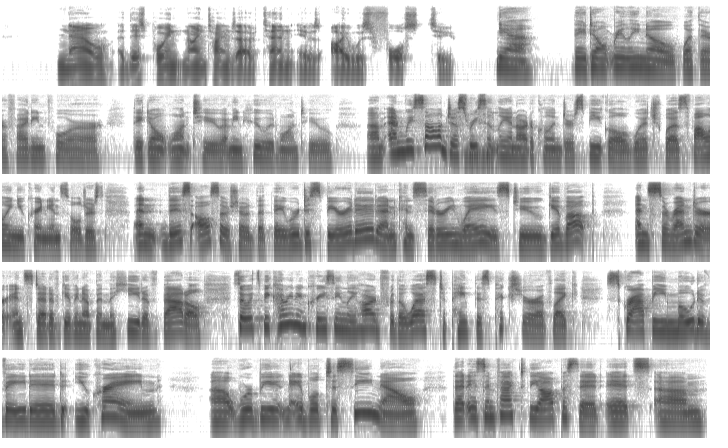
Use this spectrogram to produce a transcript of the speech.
Now at this point, nine times out of ten, it was I was forced to. Yeah, they don't really know what they're fighting for, or they don't want to. I mean, who would want to? Um, and we saw just mm-hmm. recently an article in Der Spiegel, which was following Ukrainian soldiers. And this also showed that they were dispirited and considering ways to give up and surrender instead of giving up in the heat of battle. So it's becoming increasingly hard for the West to paint this picture of like scrappy, motivated Ukraine. Uh, we're being able to see now that it's in fact the opposite. It's, um,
